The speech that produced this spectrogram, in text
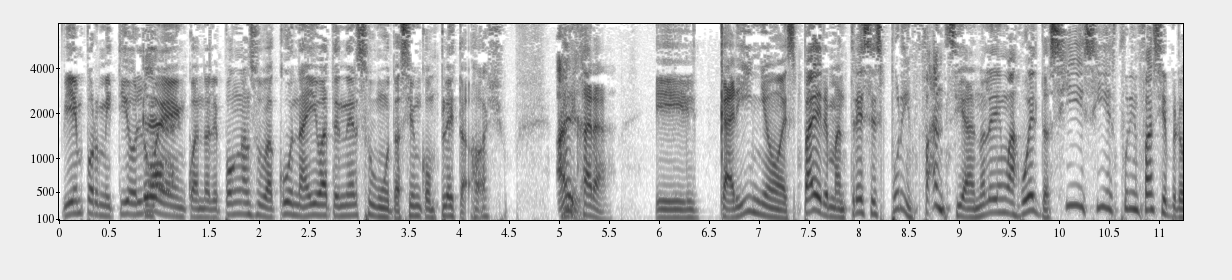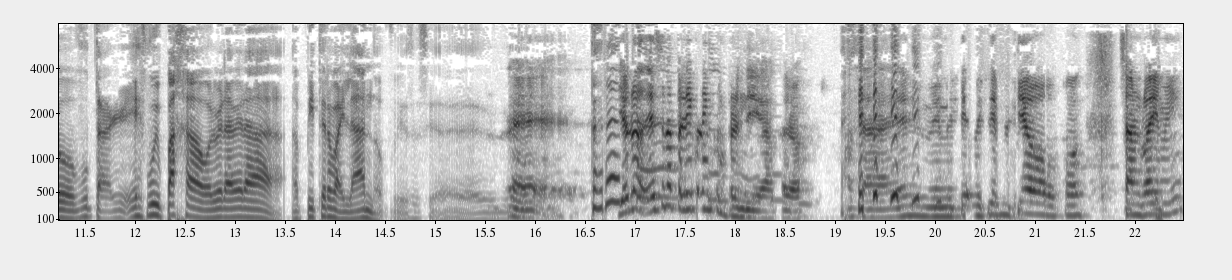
Bien por mi tío Luen, cuando le pongan su vacuna, ahí va a tener su mutación completa. Ay, Ay. Jara, el cariño Spider-Man 3 es pura infancia, no le den más vueltas. Sí, sí, es pura infancia, pero puta, es muy paja volver a ver a, a Peter bailando. Pues, o sea, Eh, yo lo- es una película incomprendida, pero. O sea, es- mi, mi tío, mi tío- mi tío, como Sam Raimi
